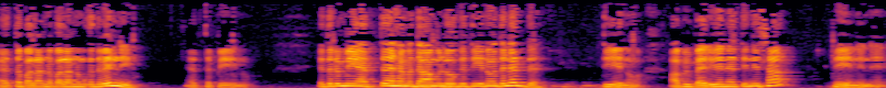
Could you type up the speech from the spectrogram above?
ඇත්ත බලන්න බලන්නමකද වෙන්නේ? ඇත්ත පේනවා. එතර මේ ඇත්ත හැමදාම ලෝක තියනවද නැද්ද? තියෙනවා. අපි බැලිය නැති නිසා පේනෙ නෑ.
